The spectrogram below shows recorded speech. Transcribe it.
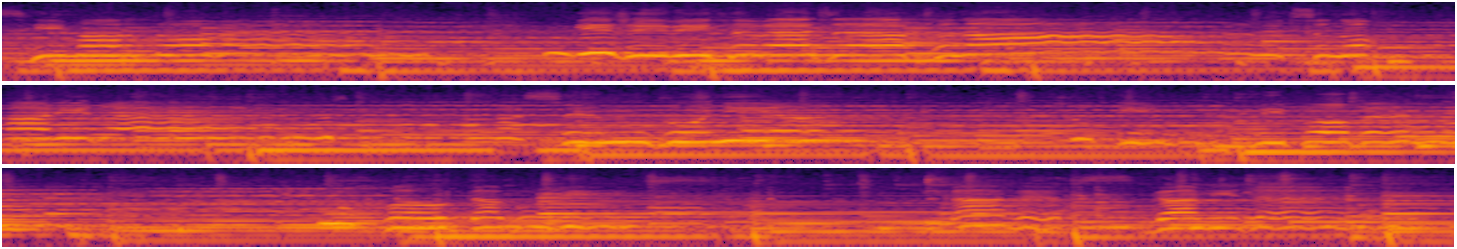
სიმარდოვე გიჟივით ვეძებნა ცნო არიღეს ასე მგონია თუ კი ვიპოვე მოხვალ დაგურის კარებს გამიღე მე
